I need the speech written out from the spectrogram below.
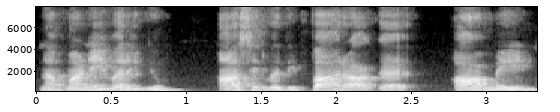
நம் அனைவரையும் ஆசிர்வதிப்பாராக. ஆமேன்.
